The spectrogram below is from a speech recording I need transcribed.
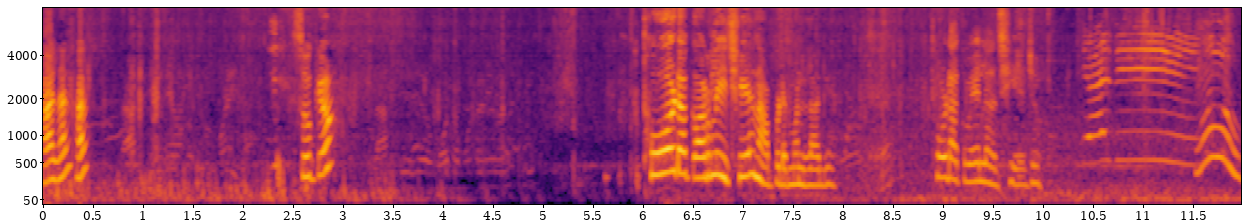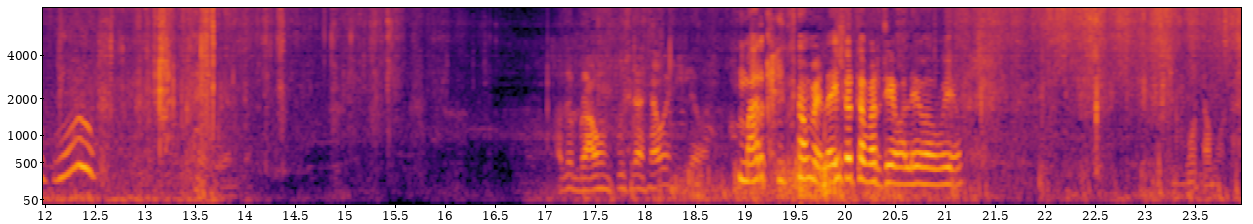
હાલ હાલ હાલ. શું કયો? થોડાક અર્લી છીએ ને આપણે મને લાગે. થોડાક વહેલા છીએ જો. બ્રાઉન પૂછરા છે હોય ને લેવા માર કઈ તમે લઈ લો તમારે જેવા લેવા હોય. મોટા મોટા.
